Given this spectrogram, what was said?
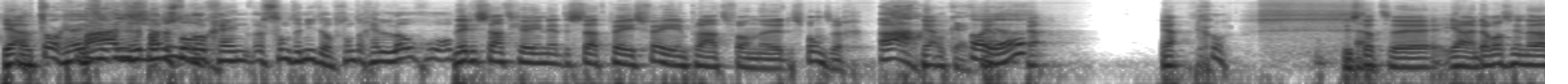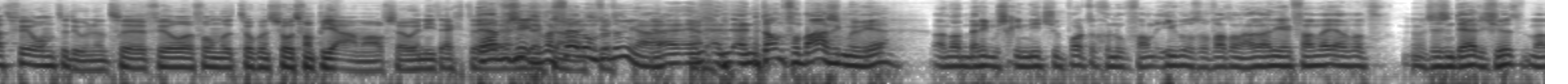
Ja. Maar toch heeft maar, het maar er stond ook geen, wat stond er niet op? Stond er geen logo op? Nee, er staat, geen, eh, er staat PSV in plaats van eh, de sponsor. Ah, Ja. oké. Oh ja? Ja. ja. Goh. Dus dat, eh, ja, en dat was inderdaad veel om te doen. Want eh, veel vonden het toch een soort van pyjama of zo. En niet echt. eh, Ja, precies. Er was veel om te doen, ja. En, en, en dan verbaas ik me weer. Want dan ben ik misschien niet supporter genoeg van Eagles of wat dan ook. Dan denk ik van, ja, wat, het is een derde shirt. Maar,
